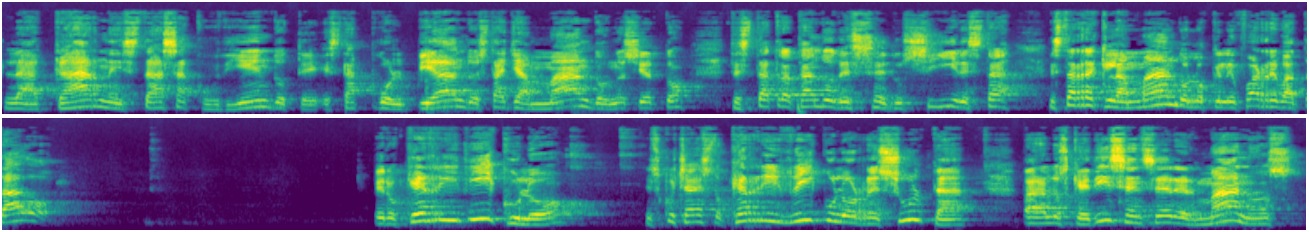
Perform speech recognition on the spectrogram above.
La carne está sacudiéndote, está golpeando, está llamando, ¿no es cierto? Te está tratando de seducir, está, está reclamando lo que le fue arrebatado. Pero qué ridículo, escucha esto, qué ridículo resulta para los que dicen ser hermanos,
